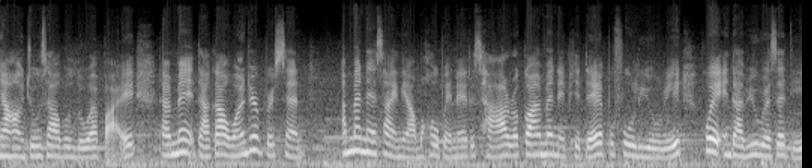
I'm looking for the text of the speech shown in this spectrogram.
ညာအောင်စူးစမ်းဖို့လိုအပ်ပါတယ်ဒါပေမဲ့ဒါက100% အမှတ်နဲ့ဆိုင်နေရမဟုတ်ဘဲနဲ့တခြား requirement တွေဖြစ်တဲ့ portfolio တွေကိုယ့်ရဲ့ interview result တွေ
